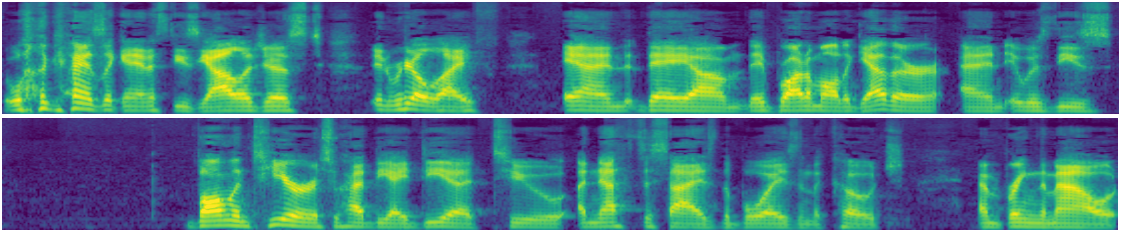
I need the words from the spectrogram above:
the one guy is like an anesthesiologist in real life. And they um they brought them all together, and it was these volunteers who had the idea to anesthetize the boys and the coach and bring them out.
